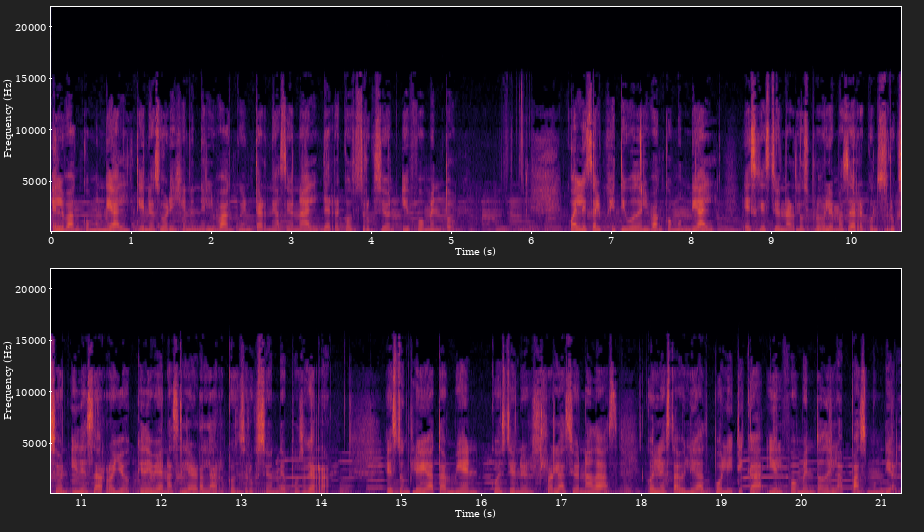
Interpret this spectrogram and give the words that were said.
el Banco Mundial tiene su origen en el Banco Internacional de Reconstrucción y Fomento. ¿Cuál es el objetivo del Banco Mundial? Es gestionar los problemas de reconstrucción y desarrollo que debían acelerar la reconstrucción de posguerra. Esto incluía también cuestiones relacionadas con la estabilidad política y el fomento de la paz mundial.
